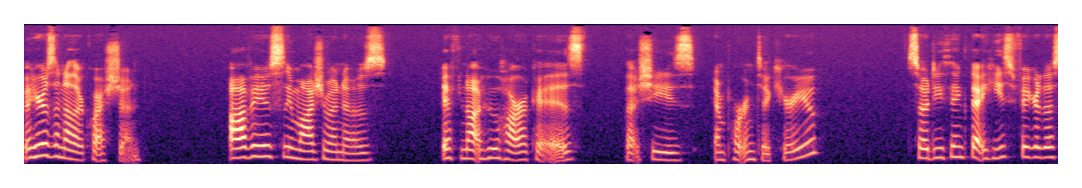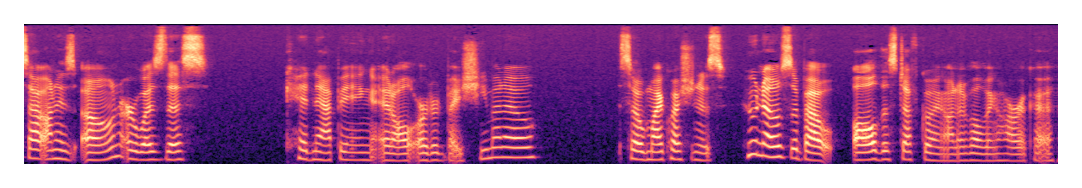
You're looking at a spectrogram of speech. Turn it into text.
But here's another question. Obviously Majima knows, if not who Haruka is, that she's important to Kiryu. So do you think that he's figured this out on his own, or was this kidnapping at all ordered by Shimano? So my question is, who knows about all the stuff going on involving Haruka?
